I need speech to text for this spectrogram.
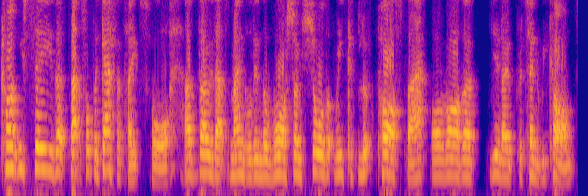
can't you see that that's what the gaffer tape's for? And though that's mangled in the wash, I'm sure that we could look past that, or rather, you know, pretend we can't.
